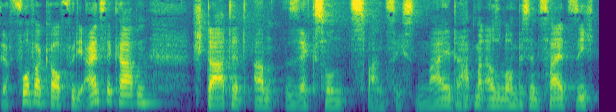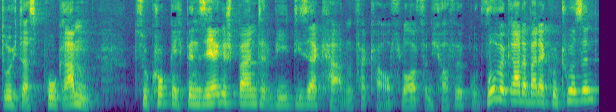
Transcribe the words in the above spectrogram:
Der Vorverkauf für die Einzelkarten startet am 26. Mai. Da hat man also noch ein bisschen Zeit, sich durch das Programm zu gucken. Ich bin sehr gespannt, wie dieser Kartenverkauf läuft und ich hoffe gut. Wo wir gerade bei der Kultur sind,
